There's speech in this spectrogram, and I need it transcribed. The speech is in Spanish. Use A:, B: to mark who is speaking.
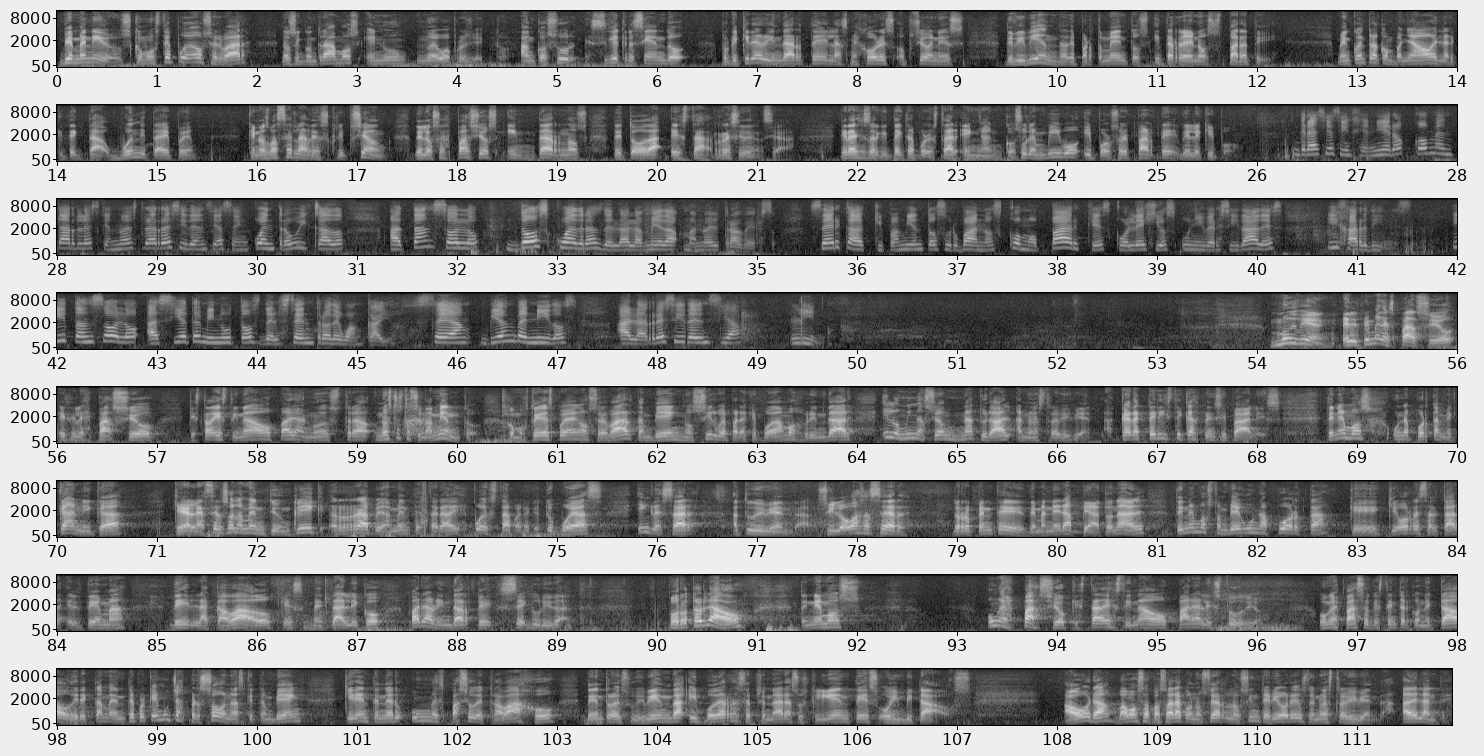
A: Bienvenidos. Como usted puede observar, nos encontramos en un nuevo proyecto. Ancosur sigue creciendo porque quiere brindarte las mejores opciones de vivienda, departamentos y terrenos para ti. Me encuentro acompañado de la arquitecta Wendy Taipe, que nos va a hacer la descripción de los espacios internos de toda esta residencia. Gracias arquitecta por estar en Ancosur en vivo y por ser parte del equipo.
B: Gracias ingeniero, comentarles que nuestra residencia se encuentra ubicado a tan solo dos cuadras de la Alameda Manuel Traverso, cerca de equipamientos urbanos como parques, colegios, universidades y jardines, y tan solo a siete minutos del centro de Huancayo. Sean bienvenidos a la residencia Lino.
A: Muy bien, el primer espacio es el espacio que está destinado para nuestra, nuestro estacionamiento. Como ustedes pueden observar, también nos sirve para que podamos brindar iluminación natural a nuestra vivienda. Características principales. Tenemos una puerta mecánica que al hacer solamente un clic rápidamente estará dispuesta para que tú puedas ingresar a tu vivienda. Si lo vas a hacer de repente de manera peatonal, tenemos también una puerta que quiero resaltar el tema del acabado, que es metálico, para brindarte seguridad. Por otro lado, tenemos un espacio que está destinado para el estudio, un espacio que está interconectado directamente, porque hay muchas personas que también quieren tener un espacio de trabajo dentro de su vivienda y poder recepcionar a sus clientes o invitados. Ahora vamos a pasar a conocer los interiores de nuestra vivienda. Adelante.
